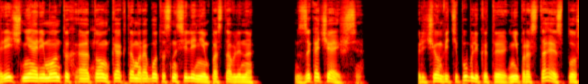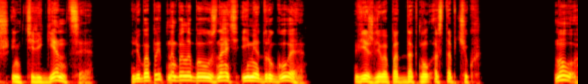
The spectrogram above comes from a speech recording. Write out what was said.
Речь не о ремонтах, а о том, как там работа с населением поставлена. Закачаешься. Причем ведь и публика-то непростая, сплошь интеллигенция. Любопытно было бы узнать имя другое, — вежливо поддакнул Остапчук. Ну,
